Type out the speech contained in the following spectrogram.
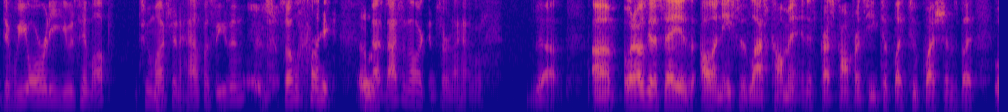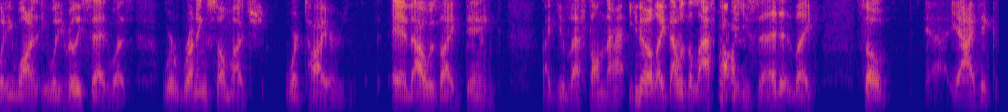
did we already use him up too much in half a season? So like that, that's another concern I have. Yeah. Um, what I was gonna say is Alanis's last comment in his press conference. He took like two questions, but what he wanted, what he really said was, "We're running so much, we're tired and I was like, dang, like you left on that, you know, like that was the last comment you said, it, like, so, yeah, yeah, I think.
